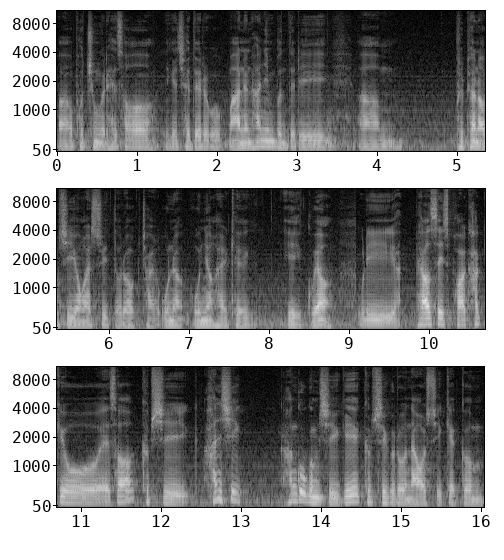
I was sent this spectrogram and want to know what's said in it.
아, 보충을 해서 이게 제대로 많은 한인분들이 음, 불편 없이 이용할 수 있도록 잘 운영, 운영할 계획이 있고요. 우리 베어세이스 파크 학교에서 급식 한식 한국 음식이 급식으로 나올 수 있게끔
